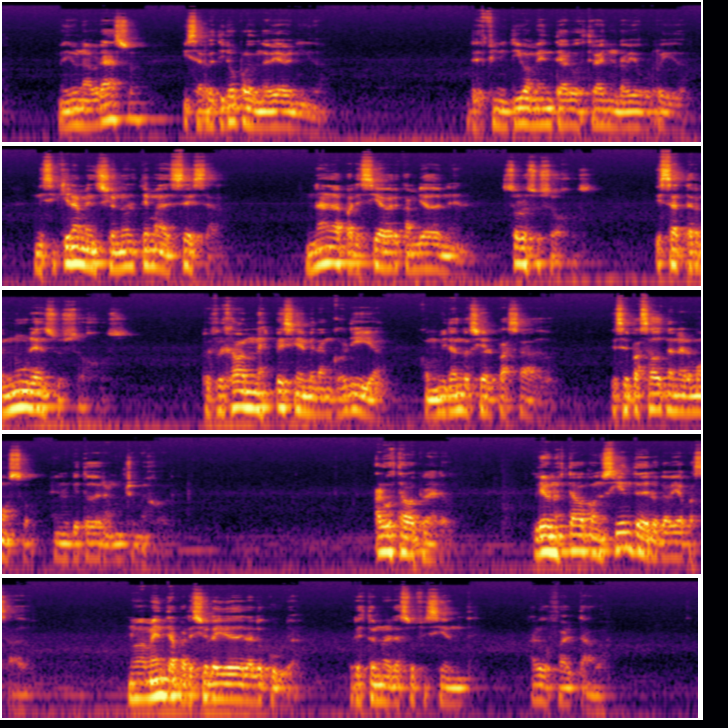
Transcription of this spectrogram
Me dio un abrazo y se retiró por donde había venido. Definitivamente algo extraño le había ocurrido. Ni siquiera mencionó el tema de César. Nada parecía haber cambiado en él, solo sus ojos, esa ternura en sus ojos. Reflejaban una especie de melancolía, como mirando hacia el pasado, ese pasado tan hermoso en el que todo era mucho mejor. Algo estaba claro. Leo no estaba consciente de lo que había pasado. Nuevamente apareció la idea de la locura, pero esto no era suficiente. Algo faltaba.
